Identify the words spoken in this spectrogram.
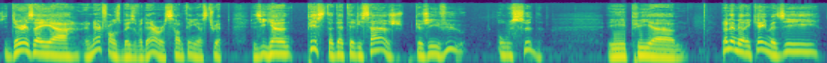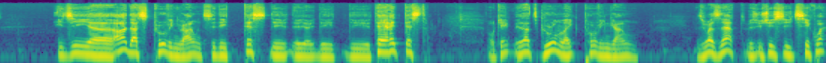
Je dis, There's a, uh, an Air Force base over there or something, a strip. Je dis, il y a une piste d'atterrissage que j'ai vue au sud. Et puis, euh, là, l'Américain, il m'a dit, il dit, ah, that's proving ground. C'est des tests, des, des, des- terrains de test. OK? That's Groom Lake Proving Ground. Il dit, what's that? J'ai dit, c'est quoi?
